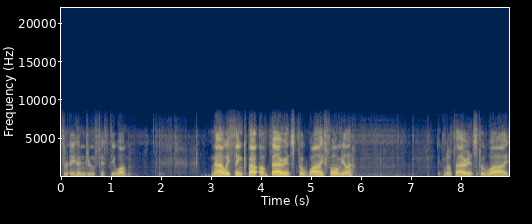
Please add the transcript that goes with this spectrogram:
351. Now we think about our variance for y formula. And our variance for y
